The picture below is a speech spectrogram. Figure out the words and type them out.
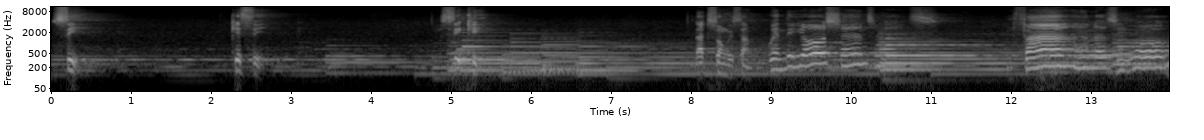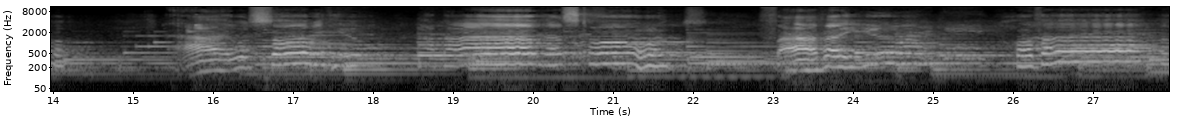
See. Kissy. Siki. That song we sang. When the oceans rise, and thunders roar, I will soar with you above the storms. Father, you over the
